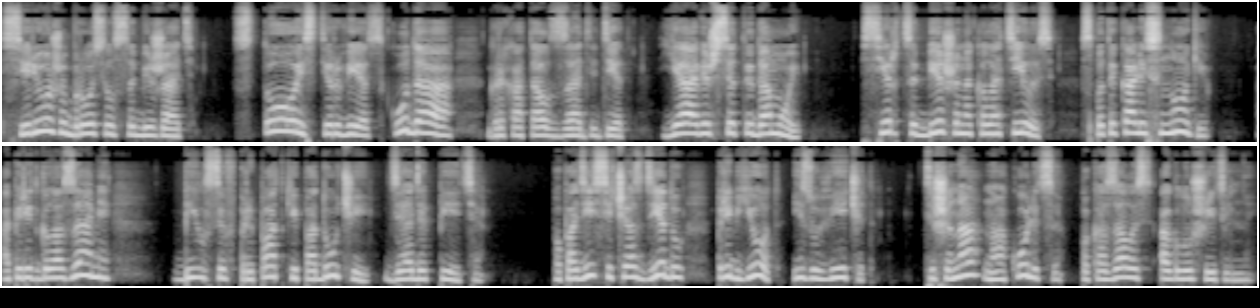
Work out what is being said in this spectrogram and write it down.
Сережа бросился бежать. «Стой, стервец! Куда?» — грохотал сзади дед. «Явишься ты домой!» Сердце бешено колотилось, спотыкались ноги, а перед глазами бился в припадке подучий дядя Петя. Попадись сейчас деду, прибьет, изувечит. Тишина на околице показалась оглушительной.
